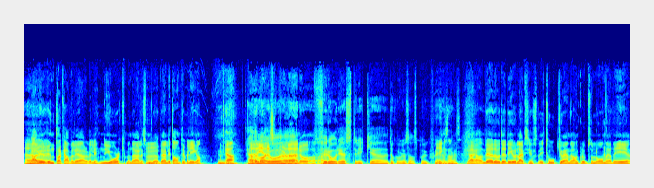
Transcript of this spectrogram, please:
Ja, Unntaket unntak er vel, er vel i New York, men det er, liksom, Mm. det er en litt annen type liga. Mm. ja, Ja, det var jo eh, der og- furore i Østerrike. De tok over Salzburg, for Ikke sant? Ja, ja, det, det var det de gjorde i Leipzig. De tok jo en eller annen klubb som lå nede i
